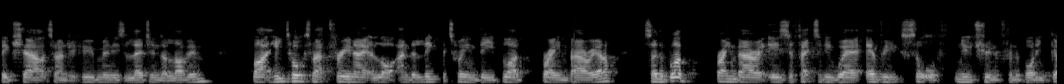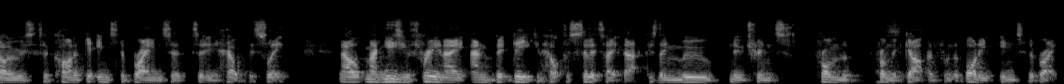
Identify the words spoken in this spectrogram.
Big shout out to Andrew Huberman. He's a legend. I love him. But he talks about threonate a lot and the link between the blood-brain barrier. So the blood-brain barrier is effectively where every sort of nutrient from the body goes to kind of get into the brain to, to help with sleep. Now, magnesium threonate and eight and Vit D can help facilitate that because they move nutrients from the from the gut and from the body into the brain.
